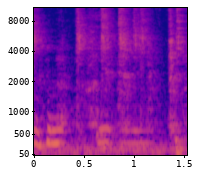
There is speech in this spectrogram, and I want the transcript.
はい。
